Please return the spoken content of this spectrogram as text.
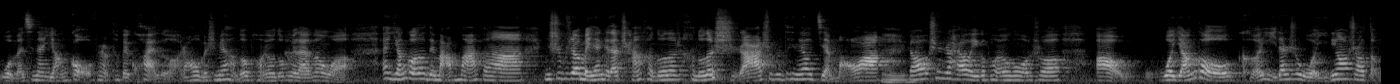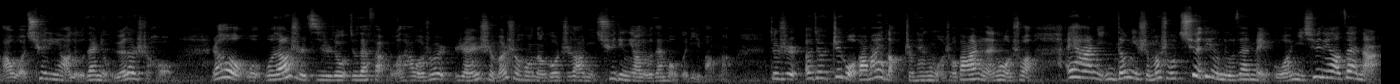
我们现在养狗非常特别快乐，然后我们身边很多朋友都会来问我，哎，养狗到底麻不麻烦啊？你是不是要每天给它铲很多的很多的屎啊？是不是天天要剪毛啊？然后甚至还有一个朋友跟我说，啊，我养狗可以，但是我一定要是要等到我确定要留在纽约的时候。然后我我当时其实就就在反驳他，我说人什么时候能够知道你确定要留在某个地方呢？就是呃，就这个我爸妈也老整天跟我说，我爸妈整天跟我说，哎呀，你你等你什么时候确定留在美国，你确定要在哪儿？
